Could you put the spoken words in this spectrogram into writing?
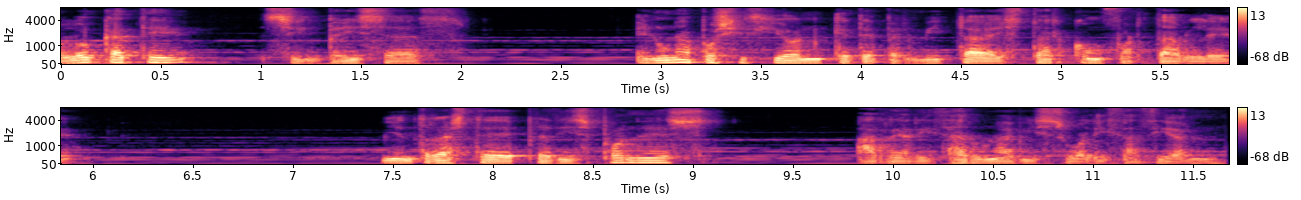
Colócate sin prisas en una posición que te permita estar confortable mientras te predispones a realizar una visualización.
